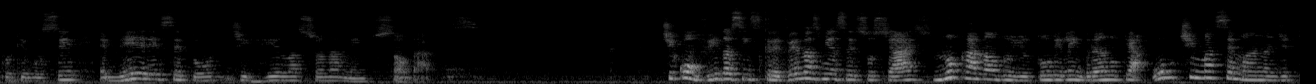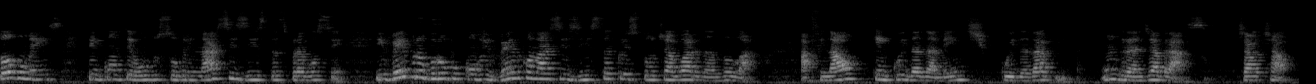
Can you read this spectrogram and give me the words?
porque você é merecedor de relacionamentos saudáveis. Te convido a se inscrever nas minhas redes sociais, no canal do YouTube, lembrando que a última semana de todo mês tem conteúdo sobre narcisistas para você. E vem para o grupo Convivendo com Narcisista que eu estou te aguardando lá. Afinal, quem cuida da mente, cuida da vida. Um grande abraço. Tchau, tchau.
